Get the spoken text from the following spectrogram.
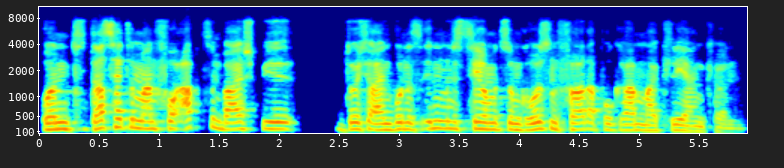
und das hätte man vorab zum Beispiel durch ein Bundesinnenministerium mit so einem größeren Förderprogramm mal klären können.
